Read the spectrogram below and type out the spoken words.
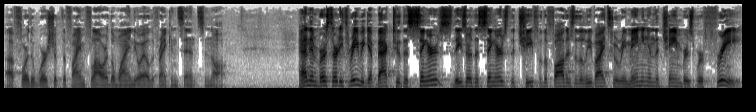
uh, for the worship, the fine flour, the wine, the oil, the frankincense, and all. And in verse 33, we get back to the singers. These are the singers, the chief of the fathers of the Levites, who remaining in the chambers were free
